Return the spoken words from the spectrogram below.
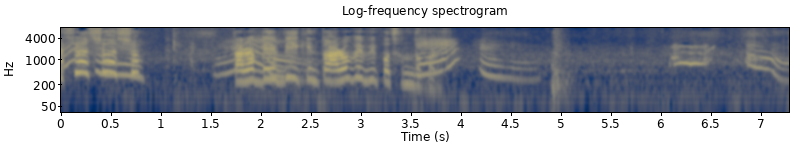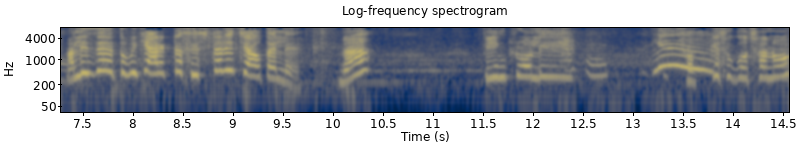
আসো আসো আসো। তারা বেবি কিন্তু আরও বেবি পছন্দ করে। আলিজে, তুমি কি আরেকটা সিস্টারই চাও তাইলে? না? পিঙ্ক ট্রলি সবকিছু গোছানো?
